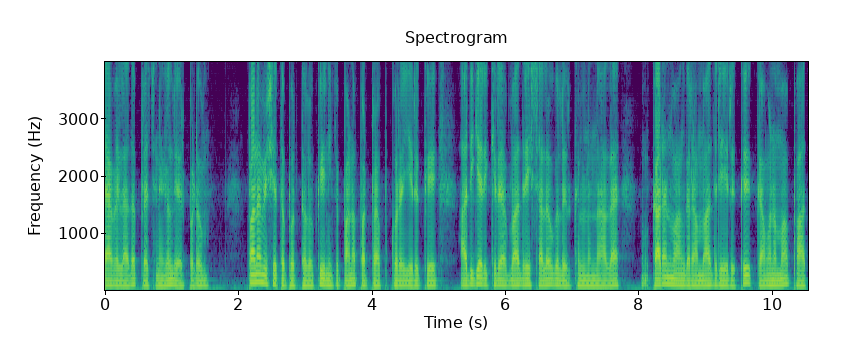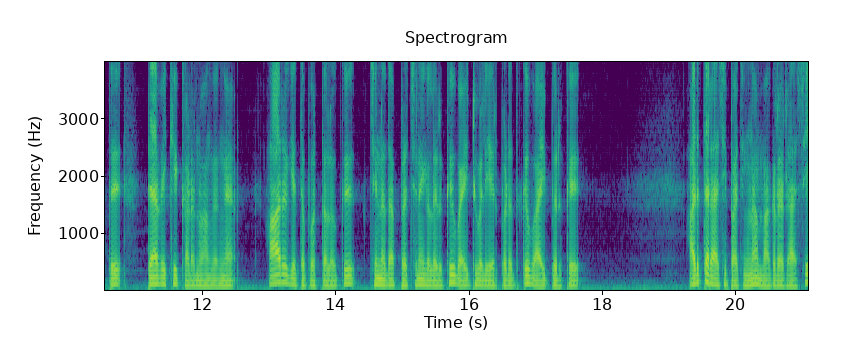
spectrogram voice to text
தேவையில்லாத பிரச்சனைகள் ஏற்படும். பண விஷயத்தை பொறுத்தளவுக்கு இன்றைக்கி பணப்பற்றாக்குறை இருக்குது அதிகரிக்கிற மாதிரி செலவுகள் இருக்கிறதுனால கடன் வாங்குகிற மாதிரி இருக்குது கவனமாக பார்த்து தேவைக்கு கடன் வாங்குங்க. ஆரோக்கியத்தை பொறுத்தளவுக்கு சின்னதாக பிரச்சனைகள் இருக்குது வயிற்று வலி ஏற்படுறதுக்கு வாய்ப்பு இருக்குது அடுத்த ராசி பார்த்திங்கன்னா மகர ராசி.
